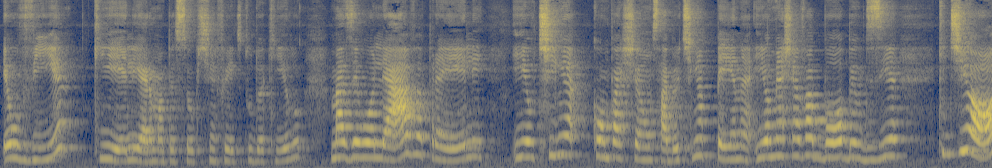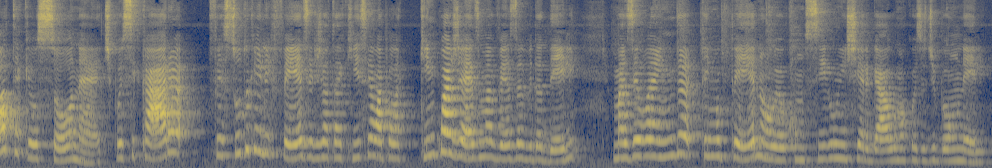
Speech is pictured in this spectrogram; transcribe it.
eu via que ele era uma pessoa que tinha feito tudo aquilo, mas eu olhava para ele e eu tinha compaixão, sabe? Eu tinha pena e eu me achava boba, eu dizia que idiota que eu sou, né? Tipo, esse cara fez tudo que ele fez, ele já tá aqui, sei lá, pela quinquagésima vez da vida dele, mas eu ainda tenho pena ou eu consigo enxergar alguma coisa de bom nele.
